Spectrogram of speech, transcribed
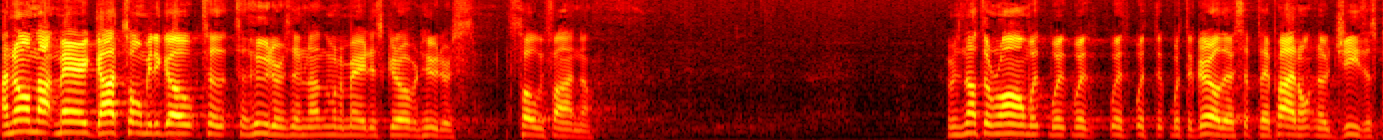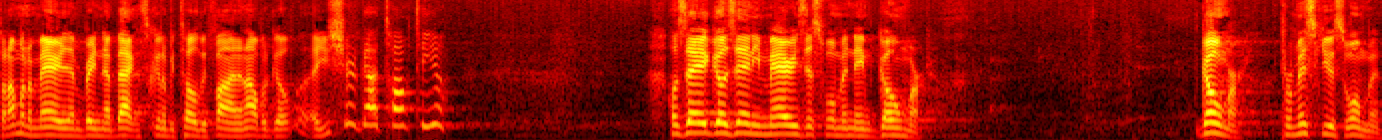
I know I'm not married. God told me to go to, to Hooters, and I'm going to marry this girl over at Hooters. It's totally fine, though. There's nothing wrong with, with, with, with, with, the, with the girl there, except they probably don't know Jesus, but I'm going to marry them bring them back. It's going to be totally fine. And I would go, Are you sure God talked to you? Hosea goes in, he marries this woman named Gomer. Gomer, promiscuous woman.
